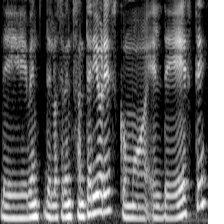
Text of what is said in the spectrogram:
de, de los eventos anteriores como el de este.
